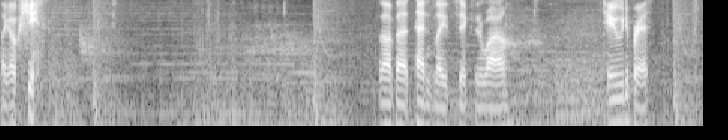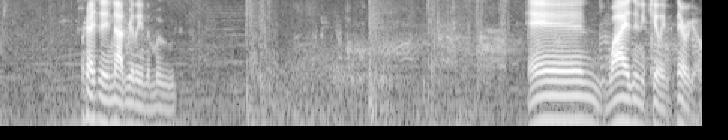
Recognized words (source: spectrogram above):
Like, oh shit. I hadn't played 6 in a while. Too depressed. Or actually, not really in the mood. And why isn't he killing? Me? There we go.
